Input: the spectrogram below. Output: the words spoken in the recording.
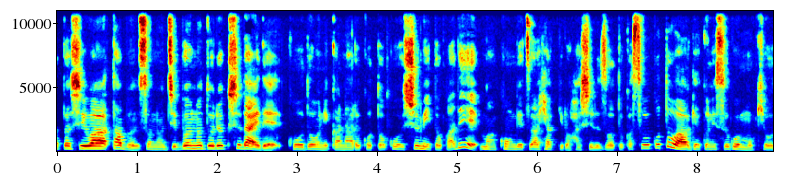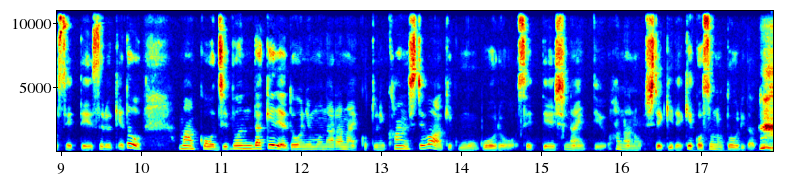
私は多分その自分の努力次第でこうどうにかなることこう趣味とかで、まあ、今月は100キロ走るぞとかそういうことは逆にすごい目標設定するけどまあこう自分だけでどうにもならないことに関しては結構もうゴールを設定しないっていう花の指摘で結構その通りだと思う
